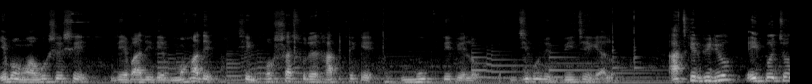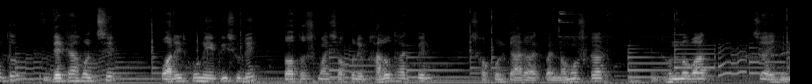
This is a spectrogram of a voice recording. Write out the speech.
এবং অবশেষে দেবাদিদেব মহাদেব সেই ভস্মাসুরের হাত থেকে মুক্তি পেল, জীবনে বেঁচে গেল। আজকের ভিডিও এই পর্যন্ত। দেখা হচ্ছে পরের কোনো এপিসোডে তত সময় সকলে ভালো থাকবেন। সকলকে আরও একবার নমস্কার। ধন্যবাদ। জয় হিন্দ।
